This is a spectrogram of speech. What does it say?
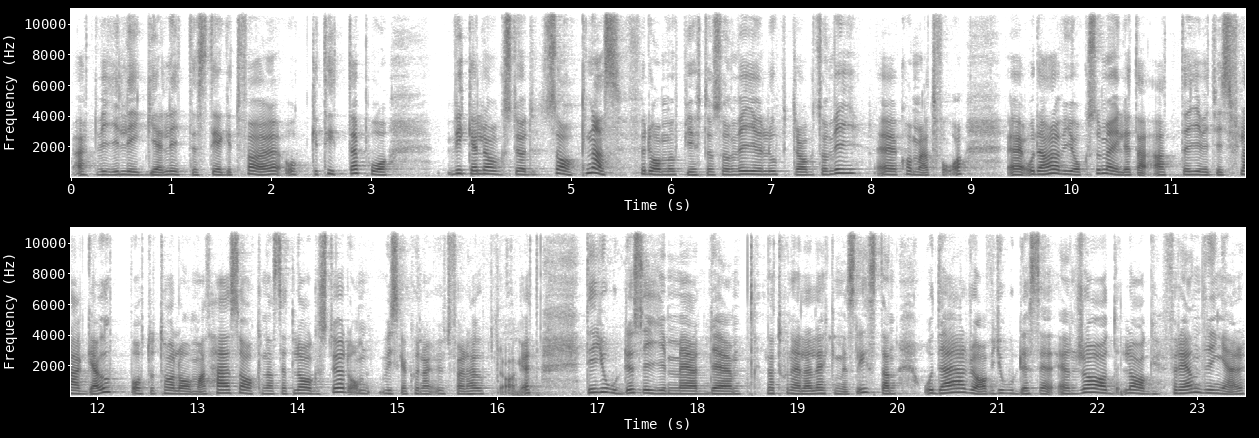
att vi ligger lite steget före och tittar på vilka lagstöd saknas för de uppgifter som vi eller uppdrag som vi eh, kommer att få. Eh, och där har vi också möjlighet att, givetvis flagga uppåt och tala om att här saknas ett lagstöd om vi ska kunna utföra det här uppdraget. Det gjordes i med eh, nationella läkemedelslistan och därav gjordes e-, en rad lagförändringar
